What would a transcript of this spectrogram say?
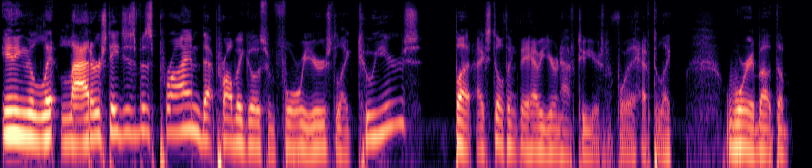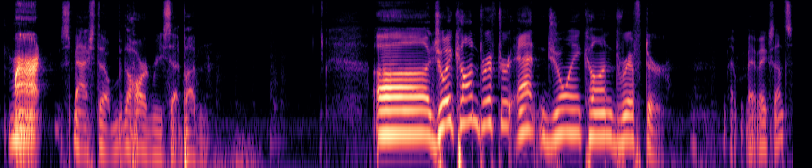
inning the latter stages of his prime, that probably goes from four years to like two years. But I still think they have a year and a half, two years before they have to like worry about the smash the, the hard reset button. Uh, Joy-Con Drifter at Joy-Con Drifter. That- makes sense.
